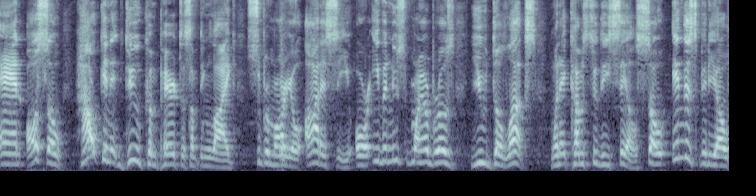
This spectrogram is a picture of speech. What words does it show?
and also how can it do compared to something like Super Mario Odyssey or even New Super Mario Bros. U Deluxe when it comes to these sales. So in this video,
